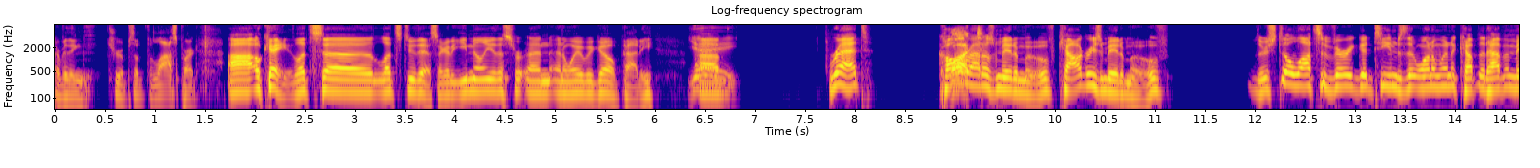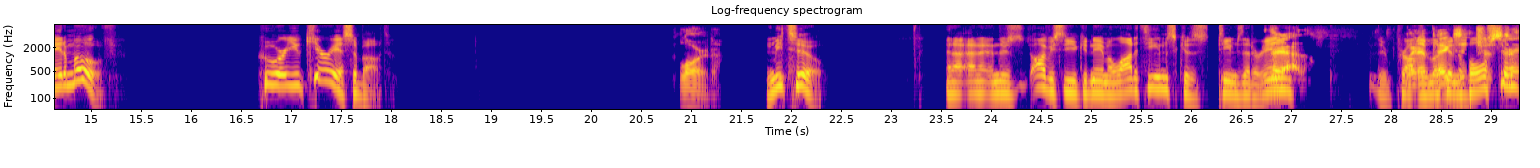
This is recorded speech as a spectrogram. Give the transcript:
Everything trips up the last part. Uh, okay, let's uh, let's do this. I got to email you this, and, and away we go, Patty. Yay. Um, Rhett, Colorado's made a move. Calgary's made a move. There's still lots of very good teams that want to win a cup that haven't made a move. Who are you curious about? Florida. Me too. And, I, and and there's obviously you could name a lot of teams because teams that are in, They're- they're probably looking Winnipeg's to bolster.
